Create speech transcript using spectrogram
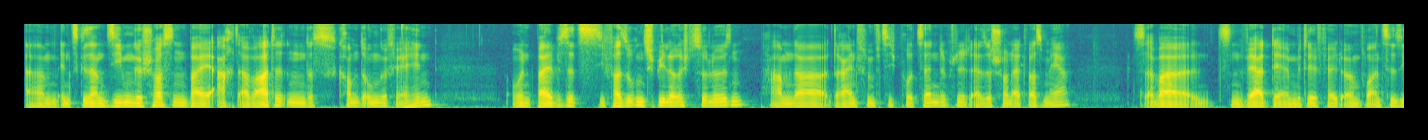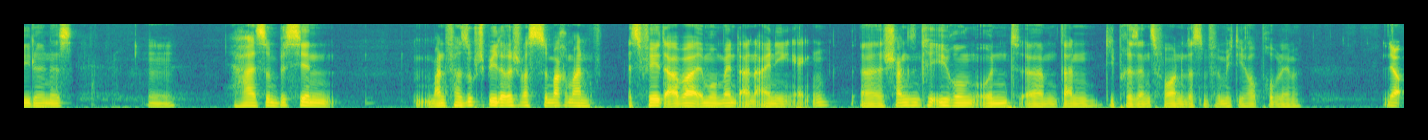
Ähm, insgesamt sieben geschossen bei acht erwarteten, das kommt ungefähr hin. Und Ballbesitz, sie versuchen es spielerisch zu lösen, haben da 53 Prozent im Schnitt, also schon etwas mehr. Das ist aber das ist ein Wert, der im Mittelfeld irgendwo anzusiedeln ist. Mhm. Ja, ist so ein bisschen, man versucht spielerisch was zu machen, man, es fehlt aber im Moment an einigen Ecken. Äh, Chancenkreierung und ähm, dann die Präsenz vorne, das sind für mich die Hauptprobleme. Ja,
